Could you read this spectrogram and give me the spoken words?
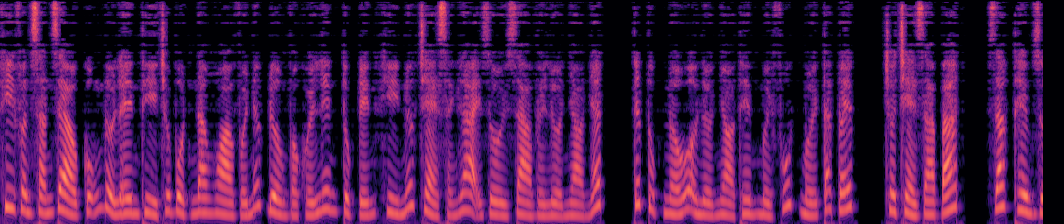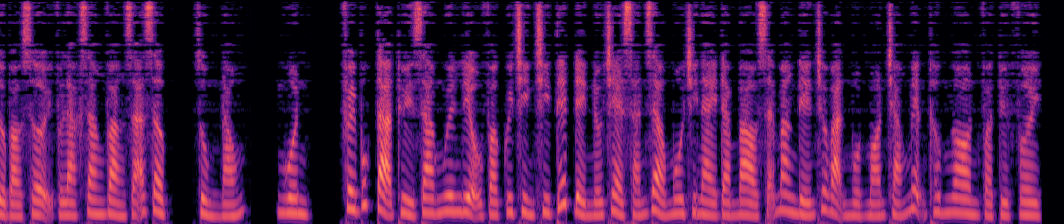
Khi phần sắn dẻo cũng nổi lên thì cho bột năng hòa với nước đường và khuấy liên tục đến khi nước chè sánh lại rồi giảm về lửa nhỏ nhất, tiếp tục nấu ở lửa nhỏ thêm 10 phút mới tắt bếp, cho chè ra bát, rắc thêm dừa bào sợi và lạc rang vàng giã dập, dùng nóng. Nguồn Facebook tạ thủy ra nguyên liệu và quy trình chi tiết để nấu chè sán dẻo mochi này đảm bảo sẽ mang đến cho bạn một món tráng miệng thơm ngon và tuyệt vời.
